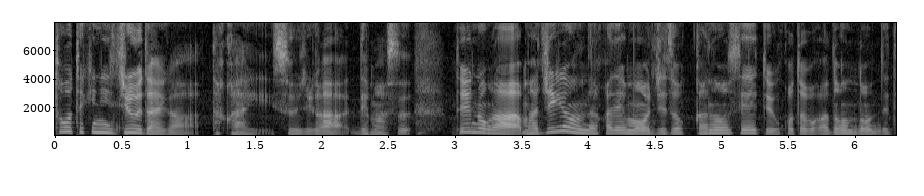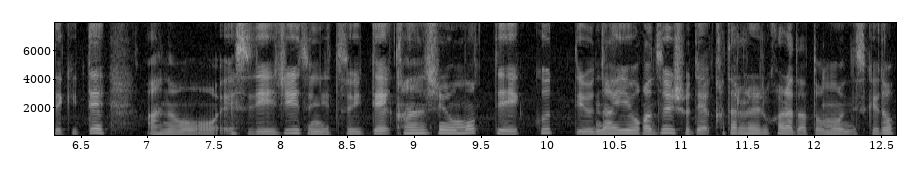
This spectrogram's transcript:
倒的に10代が高い数字が出ます。というのが、まあ、授業の中でも持続可能性という言葉がどんどん出てきてあの SDGs について関心を持っていくっていう内容が随所で語られるからだと思うんですけど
